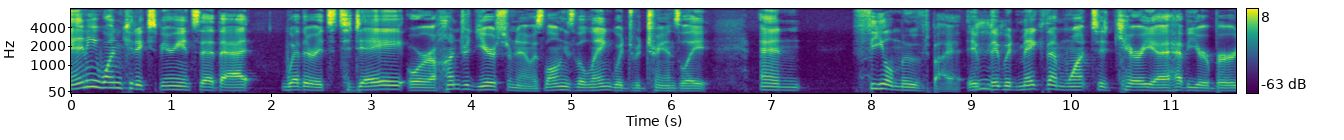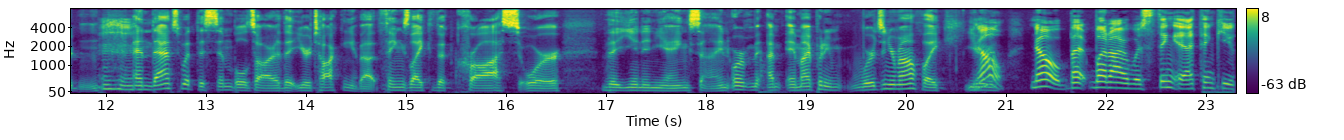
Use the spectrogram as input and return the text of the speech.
Anyone could experience that that whether it's today or a hundred years from now as long as the language would translate. And feel moved by it. it mm-hmm. They would make them want to carry a heavier burden. Mm-hmm. And that's what the symbols are that you're talking about. Things like the cross or the yin and yang sign. Or am I putting words in your mouth? Like no, no. But what I was thinking, I think you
